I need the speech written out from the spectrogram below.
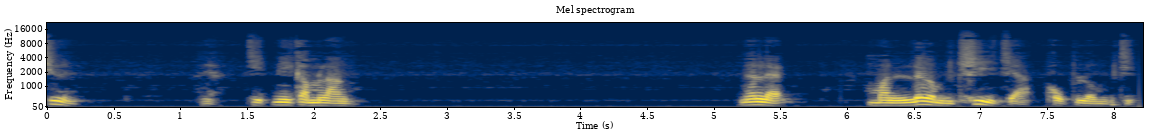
ชื่น เนี่ย จิตมีกำลัง นั่นแหละ มันเริ่มที่จะอบรมจิต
